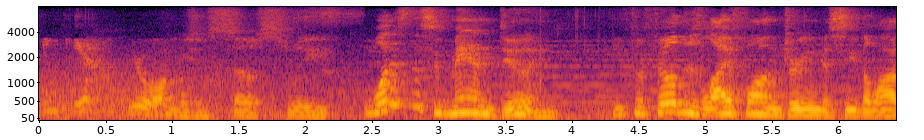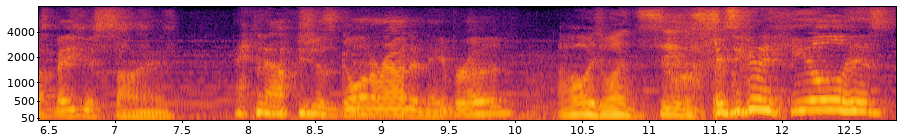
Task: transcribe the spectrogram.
Thank you. You're welcome. He's just so sweet. What is this man doing? He fulfilled his lifelong dream to see the Las Vegas sign, and now he's just going around a neighborhood. I always wanted to see this. Is he gonna heal his?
